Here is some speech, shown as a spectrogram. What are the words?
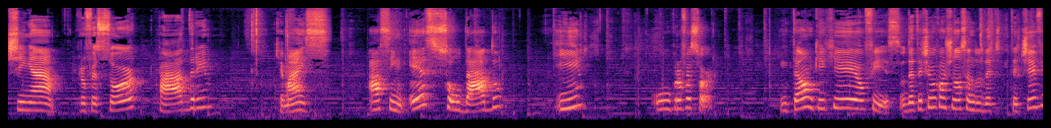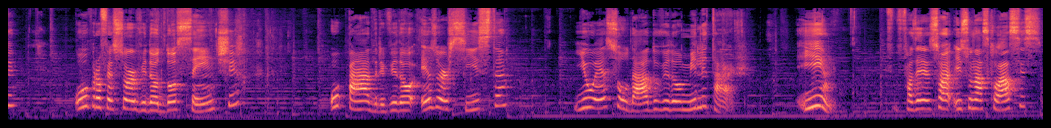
tinha professor, padre, que mais? Ah, sim, ex-soldado e o professor. Então, o que, que eu fiz? O detetive continuou sendo detetive, o professor virou docente, o padre virou exorcista e o ex-soldado virou militar. E fazer só isso nas classes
